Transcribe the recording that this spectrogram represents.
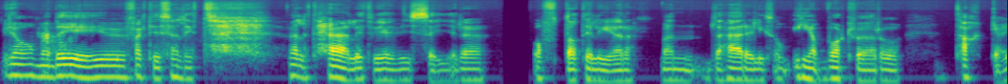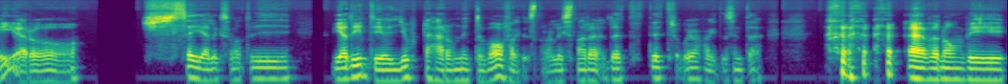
Ja, men det är ju faktiskt väldigt, väldigt härligt. Vi, vi säger det ofta till er, men det här är liksom enbart för att tacka er och säga liksom att vi, vi hade ju inte gjort det här om det inte var faktiskt några lyssnare. Det, det tror jag faktiskt inte. Även om vi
